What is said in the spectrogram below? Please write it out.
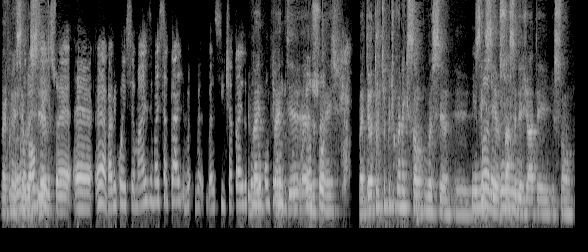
Vai conhecer o programa você. é isso. É, é, é, vai me conhecer mais e vai se, atrai, vai, vai se sentir atraído pelo vai, meu conteúdo. vai ter, é, eu sou. Vai ter outro tipo de conexão com você. E, E, sem mano, ser só o- CDJ e, e som.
